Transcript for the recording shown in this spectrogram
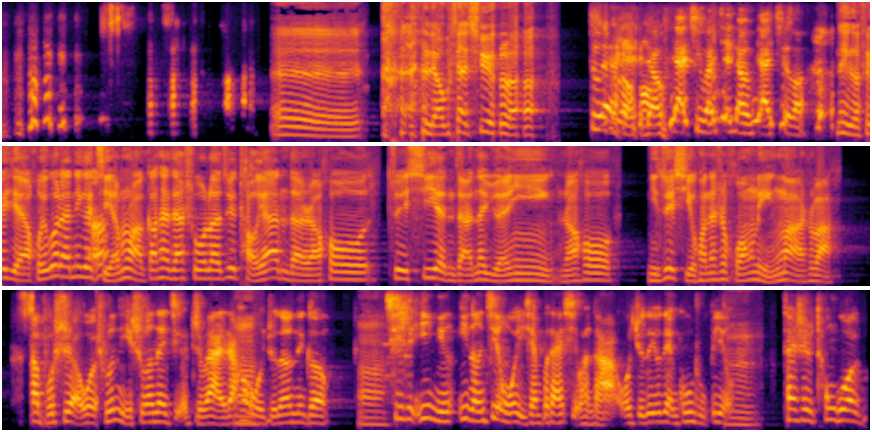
呃，聊不下去了。对，聊不下去，完全聊不下去了。那个菲姐，回过来那个节目啊，刚才咱说了最讨厌的，然后最吸引咱的原因，然后你最喜欢的是黄龄嘛，是吧？啊，不是，我除了你说的那几个之外，然后嗯我觉得那个，啊，其实伊宁伊能静，我以前不太喜欢她，我觉得有点公主病。嗯但是通过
